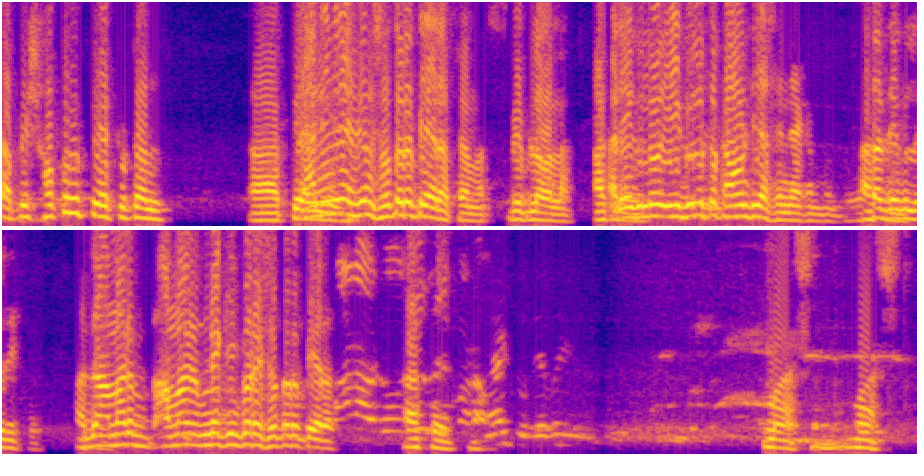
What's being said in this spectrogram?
আপনি 17 পেয়ার টোটাল রানিং এখন সতেরো পেয়ার আছে আমার পিপলাওয়ালা আর আচ্ছা। এগুলো এগুলো তো কাউন্টই আসে না এখন পর্যন্ত। ওস্তাদ আচ্ছা। যেগুলো দিছে। কিন্তু আমার আমার মেকিং করে সতেরো পেয়ার আছে। আচ্ছা আচ্ছা। মাশাআল্লাহ মাশাআল্লাহ।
